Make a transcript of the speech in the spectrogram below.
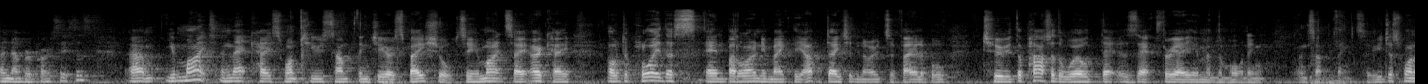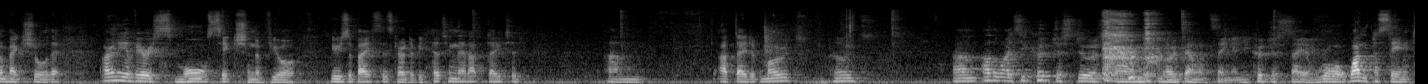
a number of processes. Um, you might, in that case, want to use something geospatial. So you might say, okay, I'll deploy this, and but I'll only make the updated nodes available to the part of the world that is at 3 a.m. in the morning and something. So you just want to make sure that only a very small section of your user base is going to be hitting that updated um, updated mode nodes. Um, otherwise, you could just do it on load balancing, and you could just say a raw 1%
